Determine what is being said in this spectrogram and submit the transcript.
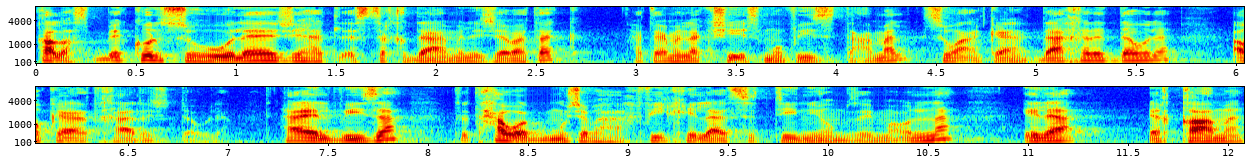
خلص بكل سهولة جهة الاستخدام اللي جابتك هتعمل لك شيء اسمه فيزا عمل سواء كانت داخل الدولة أو كانت خارج الدولة. هاي الفيزا تتحول بموجبها في خلال 60 يوم زي ما قلنا إلى إقامة.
